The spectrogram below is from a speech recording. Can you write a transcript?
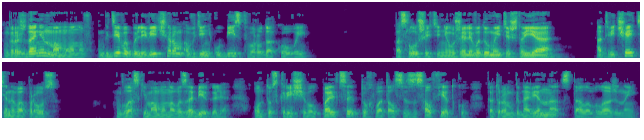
«Гражданин Мамонов, где вы были вечером в день убийства Рудаковой?» «Послушайте, неужели вы думаете, что я...» Отвечайте на вопрос. Глазки Мамонова забегали. Он то скрещивал пальцы, то хватался за салфетку, которая мгновенно стала влажной.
